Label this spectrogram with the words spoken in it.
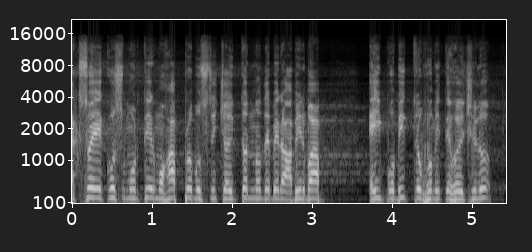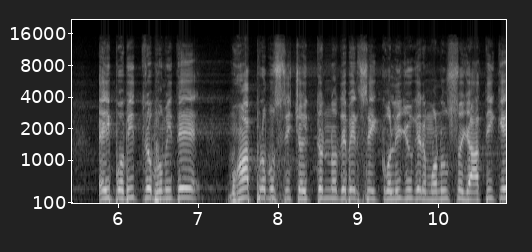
একশো একুশ মূর্তির মহাপ্রভু শ্রী চৈতন্যদেবের আবির্ভাব এই পবিত্র ভূমিতে হয়েছিল। এই পবিত্র ভূমিতে মহাপ্রভু শ্রী চৈতন্যদেবের সেই কলিযুগের মনুষ্য জাতিকে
